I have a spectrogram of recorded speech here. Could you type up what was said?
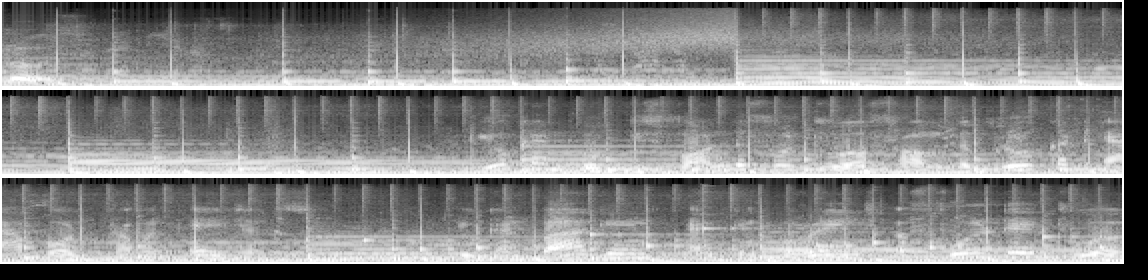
cruise. You can book this wonderful tour from the Phuket Airport travel agents. You can bargain and can arrange a day tour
